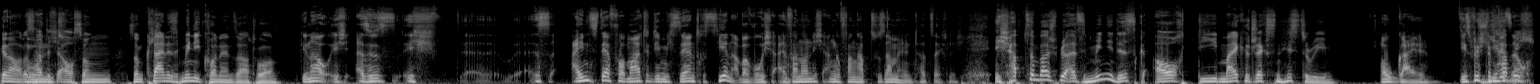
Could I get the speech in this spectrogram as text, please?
Genau, das hatte Und- ich auch. So ein, so ein kleines Mini-Kondensator. Genau, ich, also es, ich, äh, ist eins der Formate, die mich sehr interessieren, aber wo ich einfach noch nicht angefangen habe zu sammeln, tatsächlich. Ich habe zum Beispiel als Minidisc auch die Michael Jackson History. Oh, geil. Die ist bestimmt, Die ich- auch,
